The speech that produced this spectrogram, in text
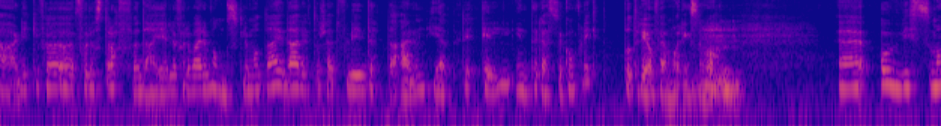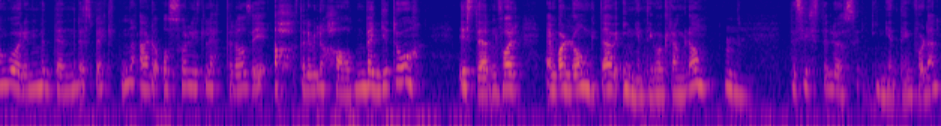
er det ikke for, for å straffe deg eller for å være vanskelig mot deg. Det er rett og slett fordi dette er en helt reell interessekonflikt på tre- og femåringsnivå. Mm. Og hvis man går inn med den respekten, er det også litt lettere å si ah, dere ville ha den begge to, istedenfor en ballong. Det er jo ingenting å krangle om. Mm. Det siste løser ingenting for dem.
